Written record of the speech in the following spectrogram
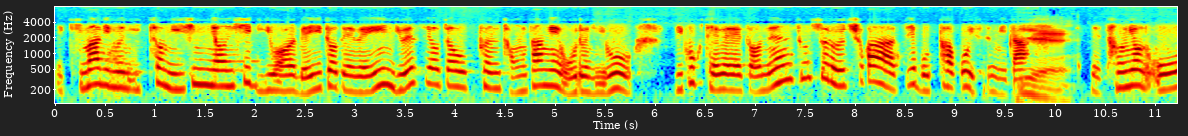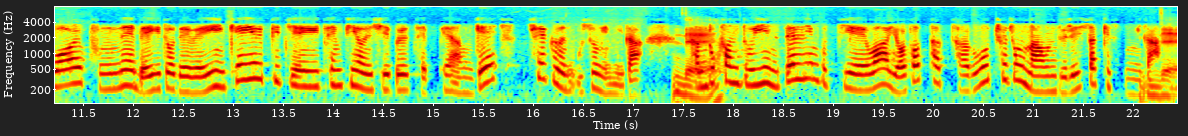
김아림은 2020년 12월 메이저 대회인 US 여자 오픈 정상에 오른 이후 미국 대회에서는 승수를 추가하지 못하고 있습니다. 예. 네, 작년 5월 국내 메이저 대회인 KLPGA 챔피언십을 제패한 게 최근 우승입니다. 네. 단독 선두인 셀린 부티에와 6타 차로 최종 라운드를 시작했습니다. 네.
